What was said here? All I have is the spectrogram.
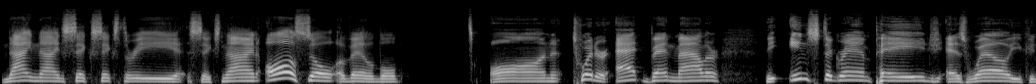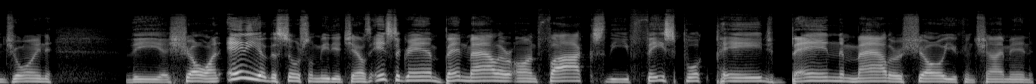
996 6369. Also available on Twitter at Ben Maller, the Instagram page as well. You can join the show on any of the social media channels Instagram, Ben Maller on Fox, the Facebook page, Ben Maller Show. You can chime in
